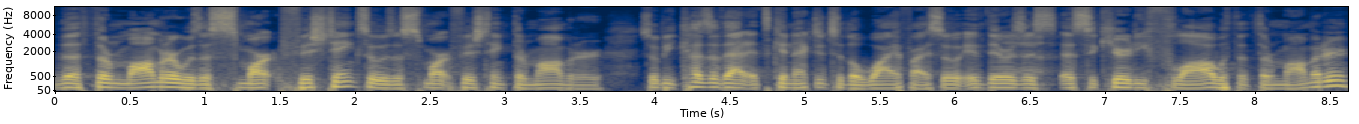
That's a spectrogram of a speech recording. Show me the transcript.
the thermometer was a smart fish tank. So it was a smart fish tank thermometer. So because of that, it's connected to the Wi-Fi. So if there was a s- a, security flaw with the thermometer,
